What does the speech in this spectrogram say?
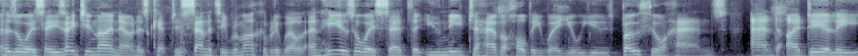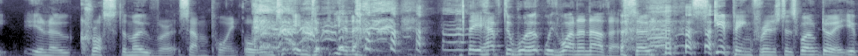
has always said he's 89 now and has kept his sanity remarkably well, and he has always said that you need to have a hobby where you use both your hands and ideally, you know, cross them over at some point or into, into you know. They have to work with one another. So, skipping, for instance, won't do it. You,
